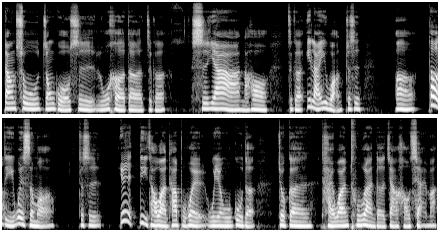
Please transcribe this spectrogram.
当初中国是如何的这个施压啊，然后这个一来一往，就是呃，到底为什么？就是因为立陶宛它不会无缘无故的就跟台湾突然的这样好起来嘛？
